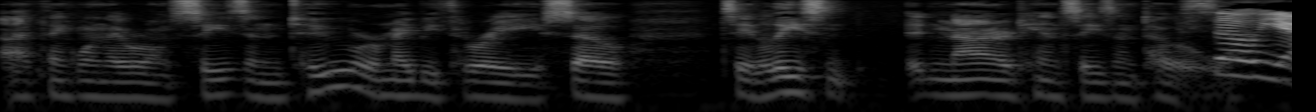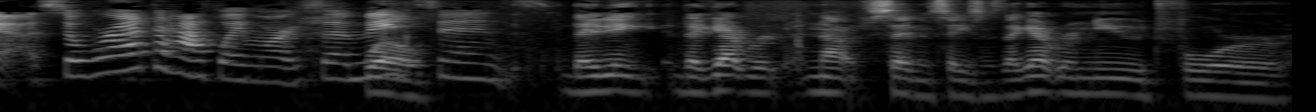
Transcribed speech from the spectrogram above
I think when they were on season two or maybe three, so it's at least nine or ten season total. So yeah, so we're at the halfway mark. So it makes Well, sense. they didn't. They got re- not seven seasons. They got renewed for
